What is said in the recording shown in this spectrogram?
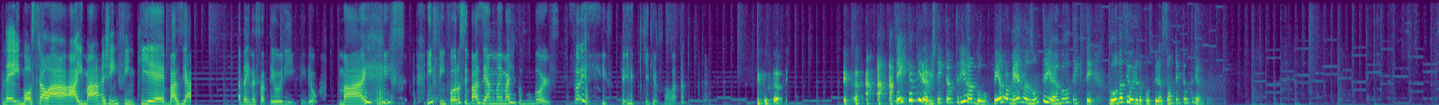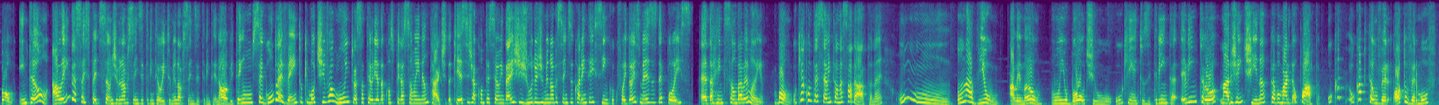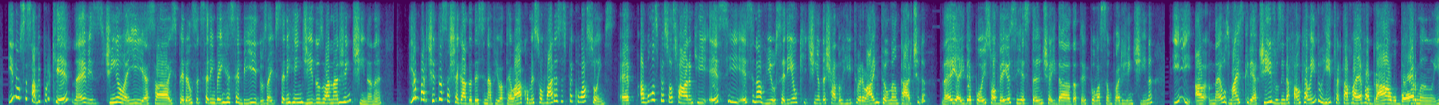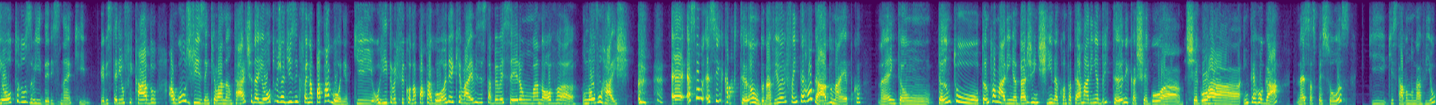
Né, e mostra lá a imagem, enfim, que é baseada aí nessa teoria, entendeu? Mas enfim, foram se basear numa imagem do Google Earth. Só isso que eu queria falar. tem que ter pirâmide, tem que ter um triângulo. Pelo menos um triângulo tem que ter. Toda a teoria da conspiração tem que ter um triângulo. Bom, então, além dessa expedição de 1938 e 1939, tem um segundo evento que motiva muito essa teoria da conspiração aí na Antártida, que esse já aconteceu em 10 de julho de 1945, que foi dois meses depois é, da rendição da Alemanha. Bom, o que aconteceu então nessa data, né? Um, um navio alemão, um U-Boat, o U-530, ele entrou na Argentina pelo Mar del Plata. O, cap o capitão Ver Otto Vermuth e não se sabe por quê, né? Eles tinham aí essa esperança de serem bem recebidos, aí de serem rendidos lá na Argentina, né? E a partir dessa chegada desse navio até lá, começou várias especulações. É, algumas pessoas falaram que esse, esse navio seria o que tinha deixado Hitler lá, então, na Antártida, né? E aí depois só veio esse restante aí da, da tripulação para Argentina. E a, né, os mais criativos ainda falam que além do Hitler tava Eva Braun, o Bormann e outros líderes, né? Que eles teriam ficado. Alguns dizem que lá na Antártida e outros já dizem que foi na Patagônia. Que o Hitler ficou na Patagônia e que lá eles estabeleceram uma nova. um novo Reich. é, essa, esse capitão do navio ele foi interrogado na época né? Então, tanto, tanto a Marinha da Argentina quanto até a Marinha Britânica chegou a, chegou a interrogar nessas pessoas que, que estavam no navio.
